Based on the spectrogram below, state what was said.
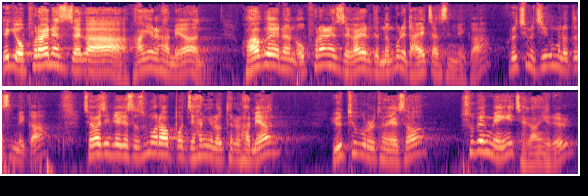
여기 오프라인에서 제가 강의를 하면 과거에는 오프라인에서 제가 강의를 듣는 분이 다 있지 않습니까? 그렇지만 지금은 어떻습니까? 제가 지금 여기서 29번째 향기 노트를 하면 유튜브를 통해서 수백 명이 제 강의를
